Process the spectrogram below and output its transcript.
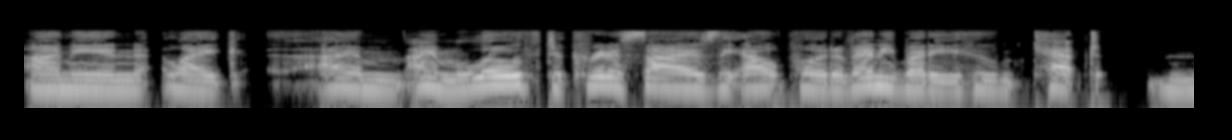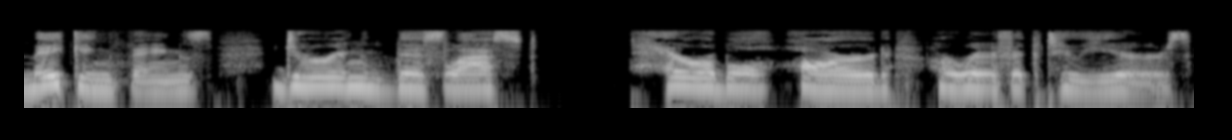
I mean, like, I am, I am loath to criticize the output of anybody who kept making things during this last terrible, hard, horrific two years.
